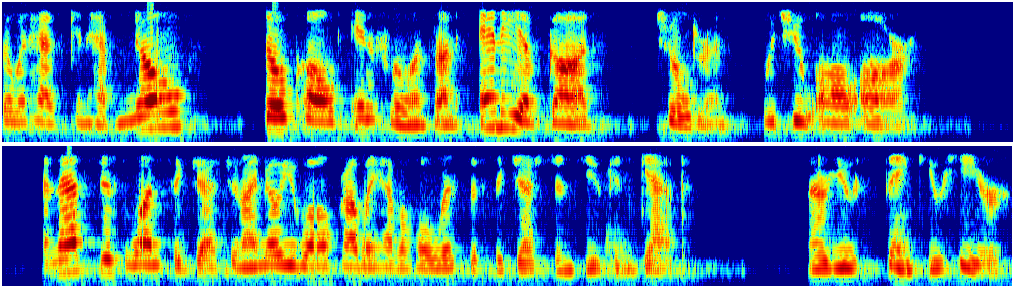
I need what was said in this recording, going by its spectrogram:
so it has can have no so-called influence on any of God's children, which you all are. And that's just one suggestion. I know you all probably have a whole list of suggestions you can get, or you think you hear.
